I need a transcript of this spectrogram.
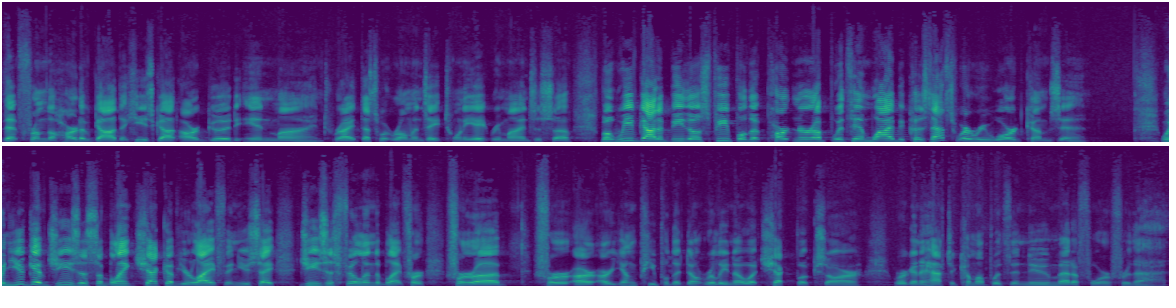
that from the heart of God that he's got our good in mind, right? That's what Romans 8:28 reminds us of. But we've got to be those people that partner up with him. Why? Because that's where reward comes in. When you give Jesus a blank check of your life and you say, Jesus, fill in the blank, for, for, uh, for our, our young people that don't really know what checkbooks are, we're going to have to come up with a new metaphor for that.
